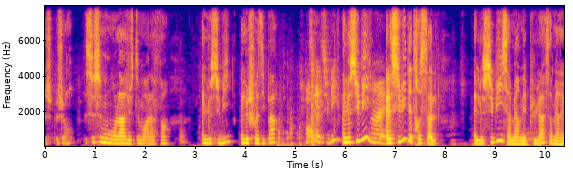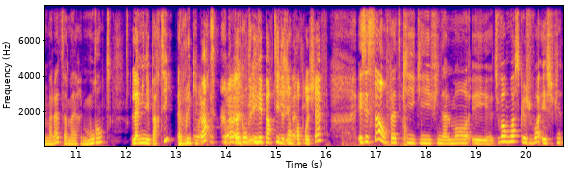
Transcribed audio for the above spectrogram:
ce, ce moment-là, justement, à la fin, elle le subit, elle le choisit pas. Je pense qu'elle subit? Elle le subit. Ouais. Elle subit d'être seule. Elle le subit. Sa mère n'est plus là, sa mère est malade, sa mère est mourante. L'ami est parti. Elle voulait qu'il Ouais. parte. Ouais, En fait, il est parti il de est son parti. propre chef. Et c'est ça, en fait, qui, qui finalement est. Tu vois, moi, ce que je vois, et je, fin-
